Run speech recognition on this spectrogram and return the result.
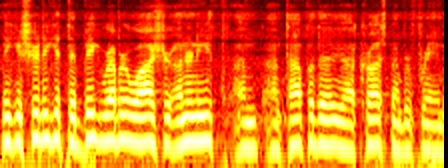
making sure to get the big rubber washer underneath on, on top of the uh, cross member frame.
